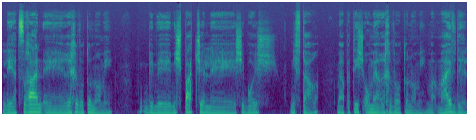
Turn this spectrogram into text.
ליצרן אה, רכב אוטונומי, במשפט של, אה, שבו יש נפטר מהפטיש או מהרכב האוטונומי? מה, מה ההבדל?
